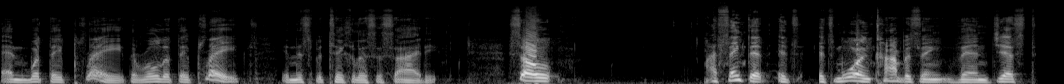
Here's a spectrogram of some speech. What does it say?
and what they play, the role that they play in this particular society. So I think that it's it's more encompassing than just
